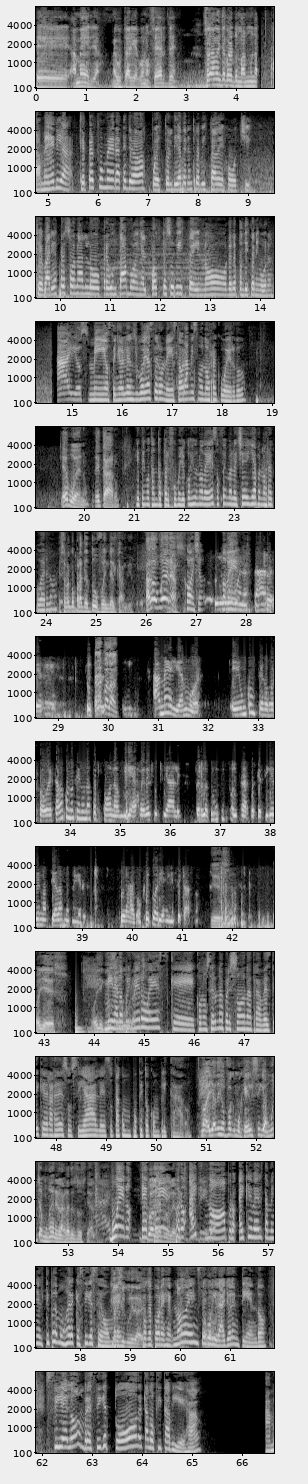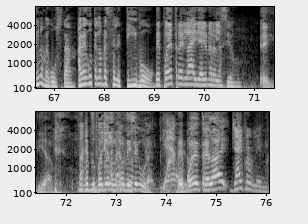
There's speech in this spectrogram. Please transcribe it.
Eh, Amelia, me gustaría conocerte, solamente para tomarme una... Amelia, ¿qué perfume era que llevabas puesto el día de la entrevista de Hochi? Que varias personas lo preguntamos en el post que subiste y no le respondiste a ninguna. Ay, Dios mío, señor, les voy a ser honesta. Ahora mismo no recuerdo. Es bueno, es caro. Y tengo tanto perfume. Yo cogí uno de esos, fui y me lo eché y ya, pero no recuerdo. Eso lo compraste tú, fue intercambio. ¡Aló, buenas! Concho. Sí, buenas tardes. ¿Qué tal? Amelia, amor, eh, un consejo, por favor. Estaba conociendo una persona vía redes sociales, pero lo tuve que soltar porque sigue demasiadas mujeres. ¿Qué hago? ¿Qué harías en ese caso? Yes. Oye, eso. Oye, Mira, lo primero es que conocer una persona a través de que de las redes sociales, eso está como un poquito complicado. No, ella dijo fue como que él sigue a muchas mujeres en las redes sociales. Bueno, ¿Cuál es el depende, pero hay, no, pero hay que ver también el tipo de mujer que sigue ese hombre. ¿Qué inseguridad es? Porque, por ejemplo, no es inseguridad, yo lo entiendo. Si el hombre sigue toda esta loquita vieja, a mí no me gusta. A mí me gusta el hombre selectivo. Después de tres likes ya hay una relación. El diablo. Para que ¿Tú estás oyendo que una insegura? Después de tres likes, Ya hay problema.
